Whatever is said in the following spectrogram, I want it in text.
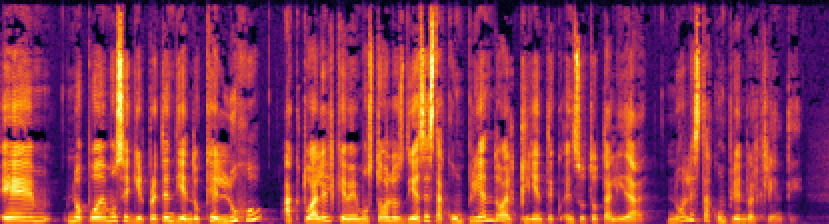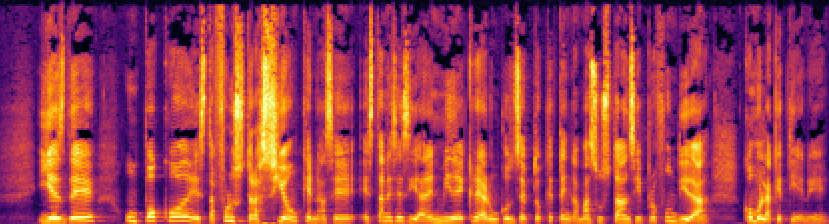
em, no podemos seguir pretendiendo que el lujo actual, el que vemos todos los días, está cumpliendo al cliente en su totalidad. No le está cumpliendo al cliente. Y es de un poco de esta frustración que nace esta necesidad en mí de crear un concepto que tenga más sustancia y profundidad como la que tiene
